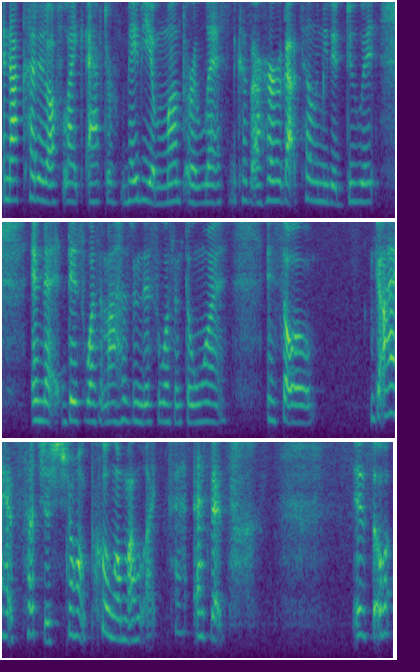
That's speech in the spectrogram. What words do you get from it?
And I cut it off like after maybe a month or less because I heard God telling me to do it. And that this wasn't my husband, this wasn't the one. And so God had such a strong pull on my life at that time. And so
